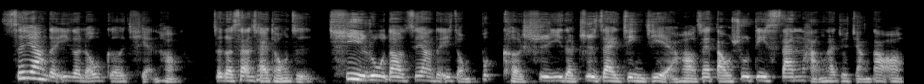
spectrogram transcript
这样的一个楼阁前哈，这个三才童子契入到这样的一种不可思议的自在境界哈，在导数第三行他就讲到啊，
